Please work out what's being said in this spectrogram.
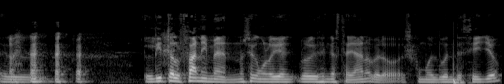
El, Little Funny Man, no sé cómo lo, di- lo dice en castellano, pero es como el duendecillo.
